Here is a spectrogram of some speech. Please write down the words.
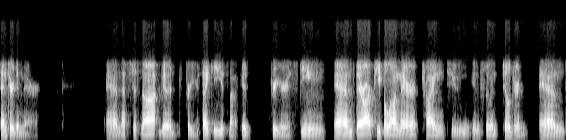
centered in there. And that's just not good for your psyche it's not good for your esteem. And there are people on there trying to influence children. And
